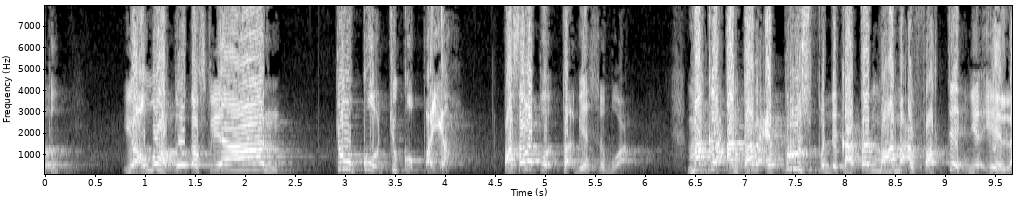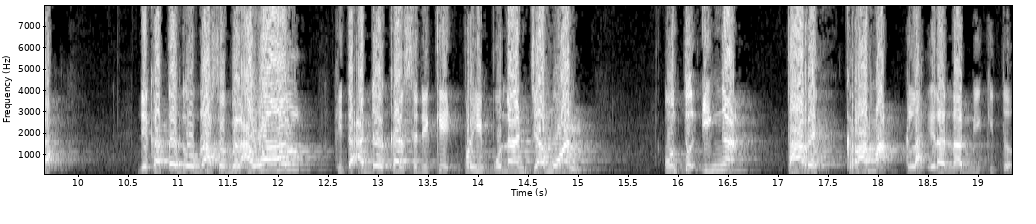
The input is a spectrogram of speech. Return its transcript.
tu. Ya Allah, tuan-tuan sekalian. Cukup-cukup payah. Pasal apa? Tak biasa buat. Maka antara approach pendekatan Muhammad Al-Fatihnya ialah dia kata 12 Rabiul Awal kita adakan sedikit perhimpunan jamuan untuk ingat tarikh keramat kelahiran Nabi kita.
